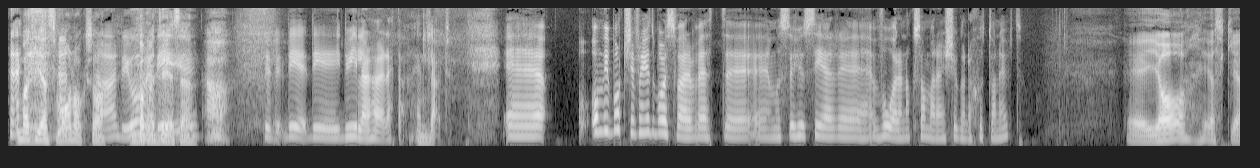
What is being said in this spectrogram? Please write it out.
och Mattias Svahn också. Ja, det, jo, kommer det, sen. Ja, det, det, du gillar att höra detta, helt mm. klart. Eh, om vi bortser från Göteborgsvarvet, eh, Musse, hur ser eh, våren och sommaren 2017 ut? Eh, ja, jag ska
